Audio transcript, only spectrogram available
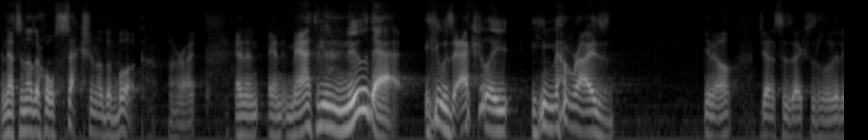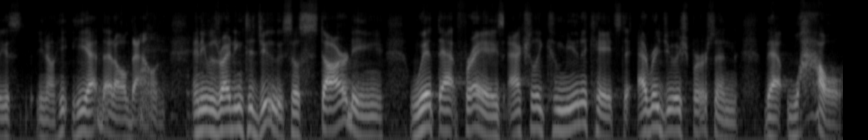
and that's another whole section of the book. All right, and and Matthew knew that he was actually, he memorized, you know, Genesis, Exodus, Leviticus, you know, he, he had that all down. And he was writing to Jews. So starting with that phrase actually communicates to every Jewish person that, wow,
